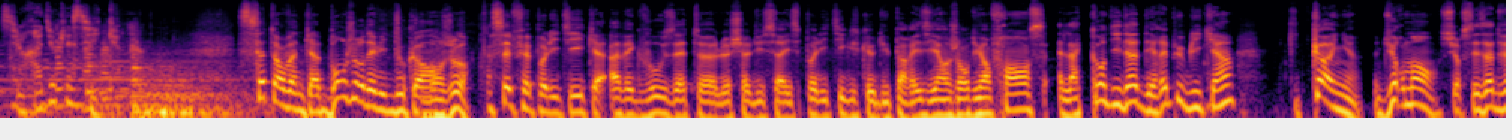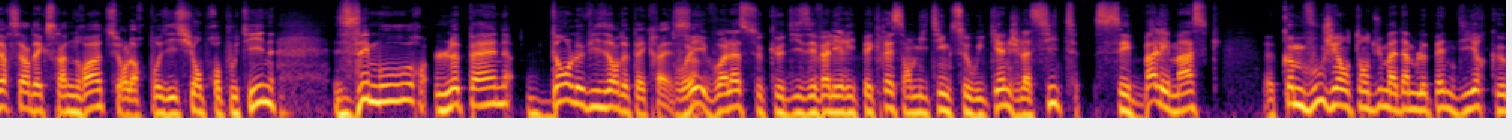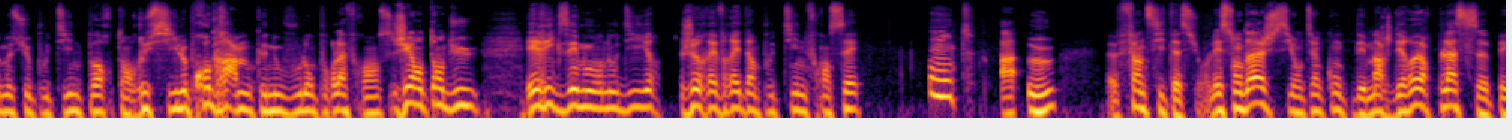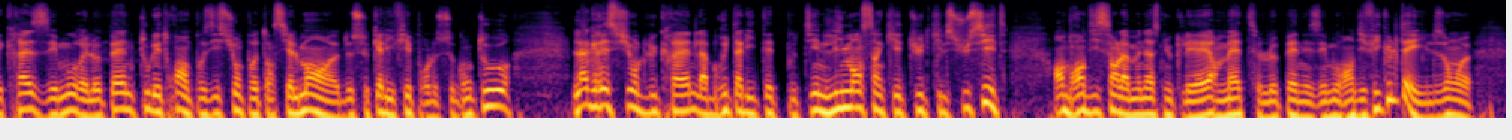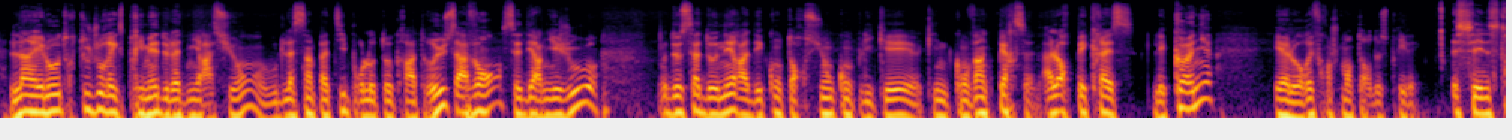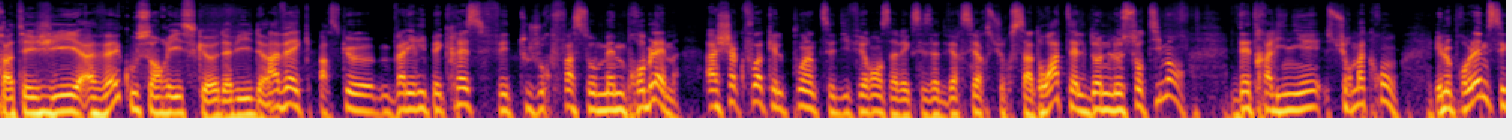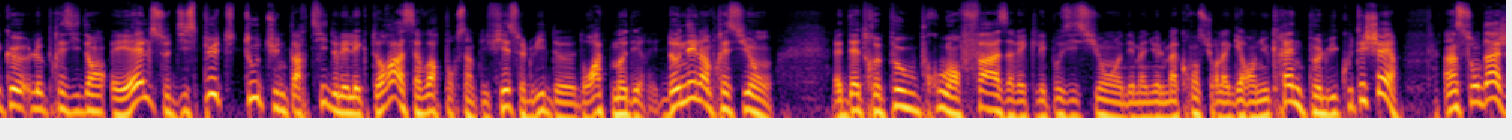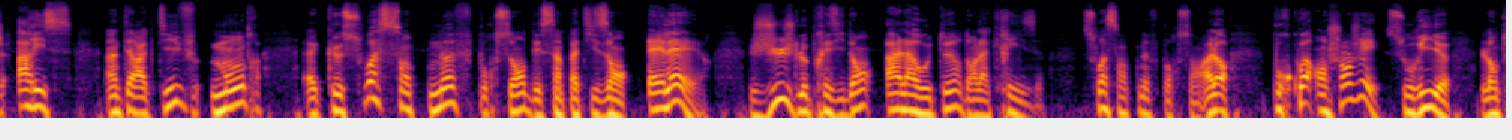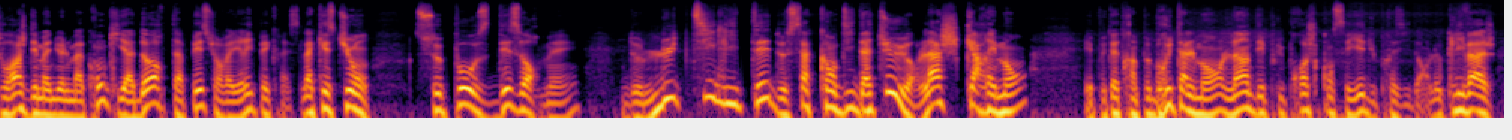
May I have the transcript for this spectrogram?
sur Radio Classique. 7h24. Bonjour David Doucan. Bonjour. C'est le fait politique. Avec vous, vous êtes le chef du service politique du Parisien aujourd'hui en France. La candidate des Républicains qui cogne durement sur ses adversaires d'extrême droite, sur leur position pro-Poutine. Zemmour, Le Pen, dans le viseur de Pécresse. Oui, voilà ce que disait Valérie Pécresse en meeting ce week-end. Je la cite, c'est bas les masques. Euh, Comme vous, j'ai entendu Madame Le Pen dire que M. Poutine porte en Russie le programme que nous voulons pour la France. J'ai entendu Éric Zemmour nous dire Je rêverais d'un Poutine français. Honte à eux. Euh, Fin de citation. Les sondages, si on tient compte des marges d'erreur, placent Pécresse, Zemmour et Le Pen, tous les trois en position potentiellement euh, de se qualifier pour le second tour. L'agression de l'Ukraine, la brutalité de Poutine, l'immense inquiétude qu'il suscite en brandissant la menace nucléaire mettent Le Pen et Zemmour en difficulté. Ils ont euh, l'un et l'autre toujours exprimé de l'admiration ou de la sympathie pour l'autocrate russe avant, ces derniers jours, de s'adonner à des contorsions compliquées qui ne convainquent personne. Alors Pécresse les cogne et elle aurait franchement tort de se priver. C'est une stratégie avec ou sans risque, David? Avec, parce que Valérie Pécresse fait toujours face au même problème. À chaque fois qu'elle pointe ses différences avec ses adversaires sur sa droite, elle donne le sentiment d'être alignée sur Macron. Et le problème, c'est que le président et elle se disputent toute une partie de l'électorat, à savoir, pour simplifier, celui de droite modérée. Donner l'impression d'être peu ou prou en phase avec les positions d'Emmanuel Macron sur la guerre en Ukraine peut lui coûter cher. Un sondage Harris Interactive montre que 69% des sympathisants LR jugent le président à la hauteur dans la crise. 69%. Alors, pourquoi en changer? Sourit l'entourage d'Emmanuel Macron qui adore taper sur Valérie Pécresse. La question se pose désormais de l'utilité de sa candidature. Lâche carrément et peut-être un peu brutalement l'un des plus proches conseillers du président. Le clivage euh,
